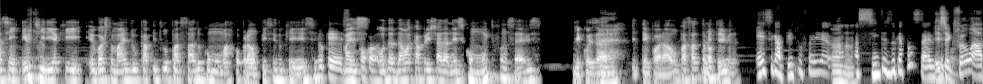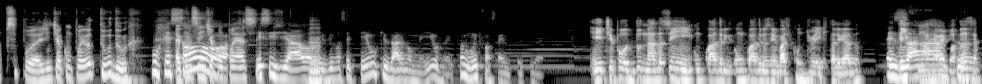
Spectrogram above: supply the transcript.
assim, eu diria que eu gosto mais do capítulo passado como marcou pra One Piece do que esse. Do que esse, Mas concordo. Oda dá uma caprichada nesse com muito fanservice de coisa É. de temporal. O passado também Não. teve, né? Esse capítulo foi a, Uhum. a síntese do que é fanservice. Esse aqui pô. foi o ápice, pô. A gente acompanhou tudo. Porque É só como se a gente acompanhasse. esses diálogos e você ter o Kizaru no meio, velho, foi muito fanservice que eles fizeram. E, tipo, do nada tem um, quadro, um quadrozinho embaixo com o Drake, tá ligado? Exato. Tem uma real importância?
